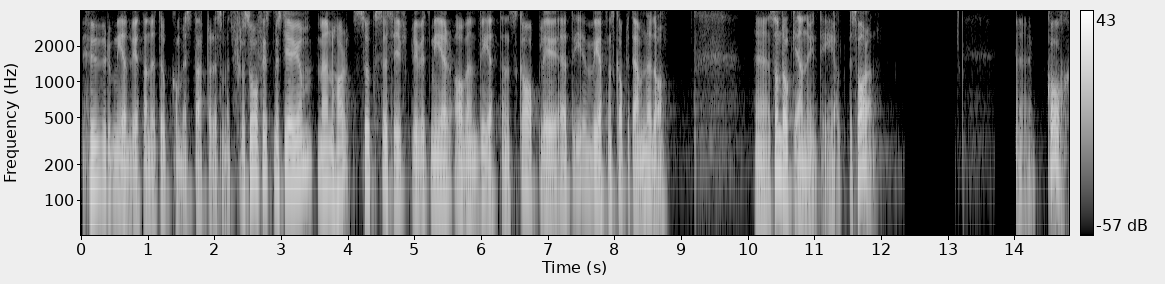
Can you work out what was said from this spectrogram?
hur medvetandet uppkommer startade som ett filosofiskt mysterium men har successivt blivit mer av en vetenskaplig, ett e, vetenskapligt ämne då eh, som dock ännu inte är helt besvarad. Koch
